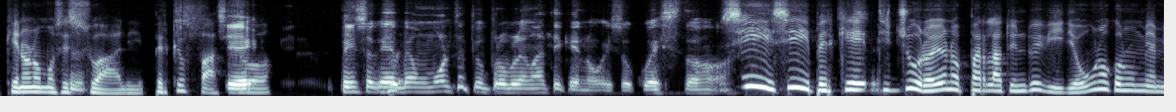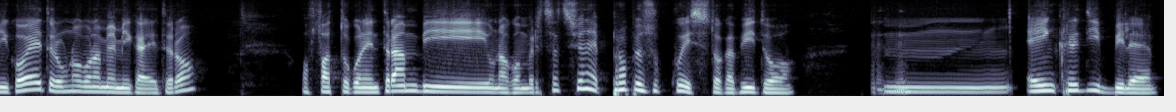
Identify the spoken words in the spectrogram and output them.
che non omosessuali, perché ho fatto... Sì, penso che abbiamo molte più problematiche noi su questo. Sì, sì, perché Sì. ti giuro, io ne ho parlato in due video, uno con un mio amico etero, uno con una mia amica etero. Ho fatto con entrambi una conversazione proprio su questo, capito? Mhm. Mm, è incredibile,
